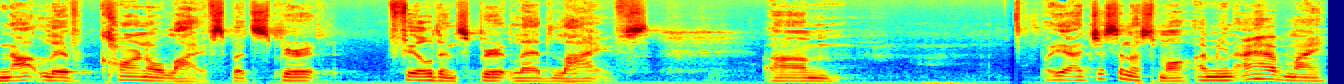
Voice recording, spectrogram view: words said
not live carnal lives, but spirit filled and spirit led lives. Um, but yeah, just in a small. I mean, I have my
